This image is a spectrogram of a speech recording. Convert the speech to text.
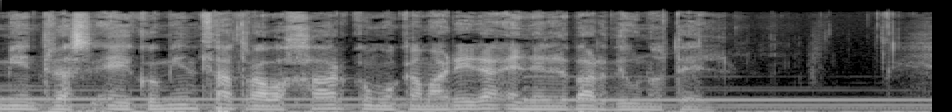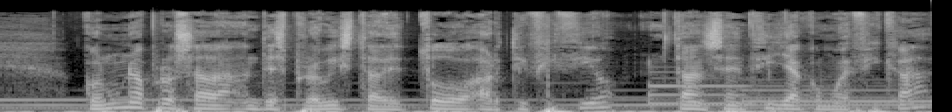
mientras eh, comienza a trabajar como camarera en el bar de un hotel. Con una prosa desprovista de todo artificio, tan sencilla como eficaz,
